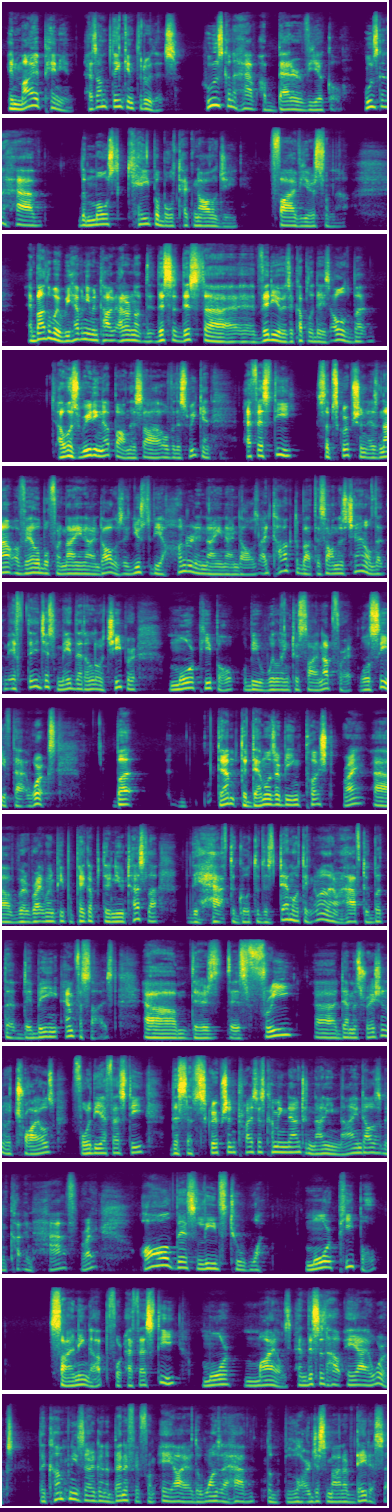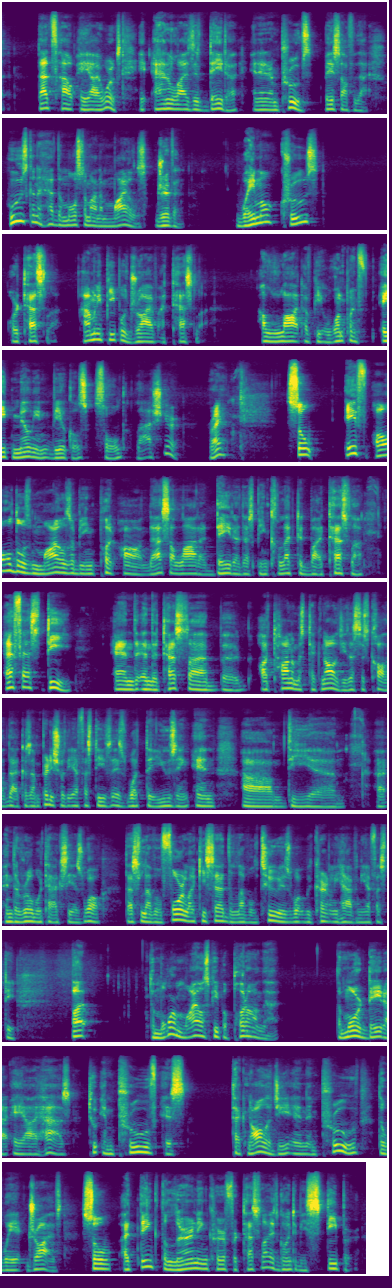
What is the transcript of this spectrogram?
In my opinion, as I'm thinking through this, who's going to have a better vehicle? Who's going to have the most capable technology five years from now? And by the way, we haven't even talked. I don't know. This this uh, video is a couple of days old, but I was reading up on this uh, over this weekend. FSD subscription is now available for $99. It used to be $199. I talked about this on this channel that if they just made that a little cheaper, more people will be willing to sign up for it. We'll see if that works. But dem- the demos are being pushed, right? Uh, right when people pick up their new Tesla, they have to go to this demo thing. Well, they don't have to, but the, they're being emphasized. Um, there's there's free uh, demonstration or trials for the FSD. The subscription price is coming down to $99, has been cut in half, right? All this leads to what? More people signing up for FSD, more miles. And this is how AI works. The companies that are going to benefit from AI are the ones that have the largest amount of data set. That's how AI works. It analyzes data and it improves based off of that. Who's going to have the most amount of miles driven? Waymo, Cruise, or Tesla? How many people drive a Tesla? A lot of people, 1.8 million vehicles sold last year, right? So if all those miles are being put on, that's a lot of data that's being collected by Tesla. FSD and and the Tesla uh, autonomous technology. Let's just call it that because I'm pretty sure the FSD is, what they're using in um, the uh, uh, in the robo taxi as well. That's level four, like you said. The level two is what we currently have in the FSD. But the more miles people put on that, the more data AI has to improve its technology and improve the way it drives. So I think the learning curve for Tesla is going to be steeper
